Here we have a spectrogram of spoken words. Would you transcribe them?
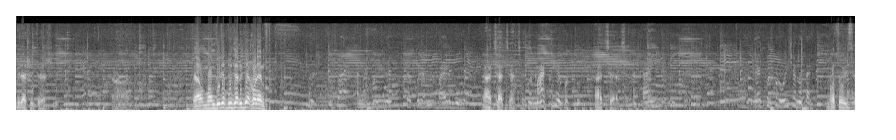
বিরাশি তিরাশি। মন্দিরে পূজা টুজা করেন? আচ্ছা আচ্ছা আচ্ছা আচ্ছা। আচ্ছা এক বছর হয়েছে কত হয়েছে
